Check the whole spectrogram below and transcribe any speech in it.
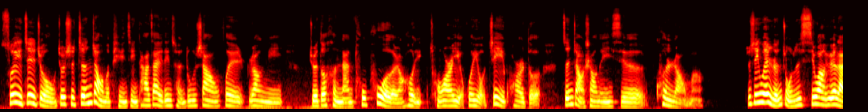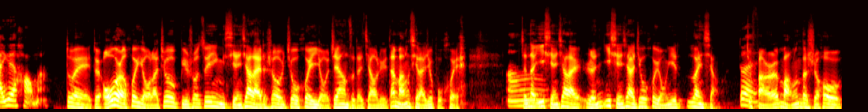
所以这种就是增长的瓶颈，它在一定程度上会让你觉得很难突破了，然后从而也会有这一块的增长上的一些困扰吗？就是因为人总是希望越来越好嘛。对对，偶尔会有了，就比如说最近闲下来的时候，就会有这样子的焦虑，但忙起来就不会。啊，真的，一闲下来，人一闲下来就会容易乱想，对，就反而忙的时候。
